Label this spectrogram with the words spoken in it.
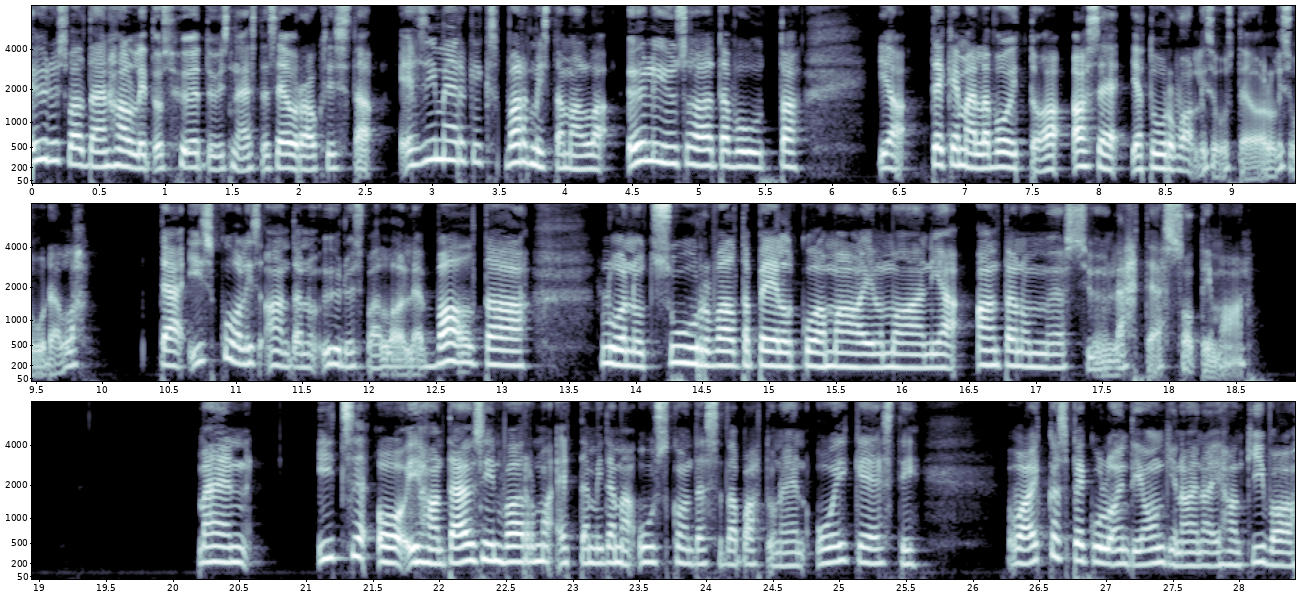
Yhdysvaltain hallitus hyötyisi näistä seurauksista esimerkiksi varmistamalla öljyn saatavuutta ja tekemällä voittoa ase- ja turvallisuusteollisuudella. Tämä isku olisi antanut Yhdysvalloille valtaa, luonut suurvalta pelkoa maailmaan ja antanut myös syyn lähteä sotimaan. Mä en itse ole ihan täysin varma, että mitä mä uskon tässä tapahtuneen oikeasti, vaikka spekulointi onkin aina ihan kivaa,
